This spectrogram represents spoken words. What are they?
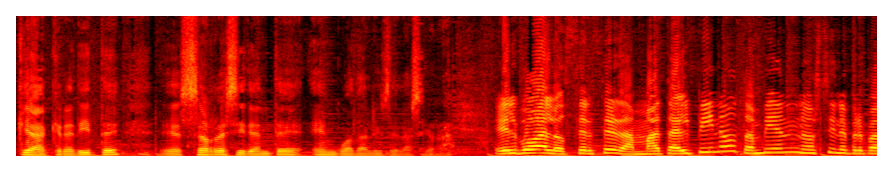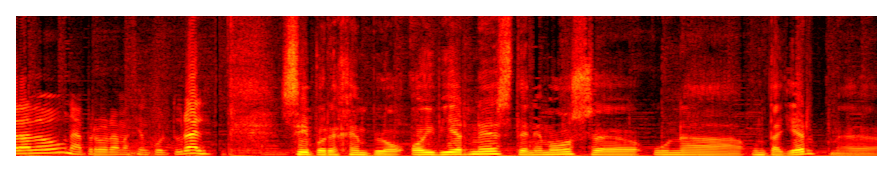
que acredite eh, ser residente en Guadalix de la Sierra. El Boalo Cerceda Mata el Pino también nos tiene preparado una programación cultural. Sí, por ejemplo, hoy viernes tenemos eh, una, un taller. Eh,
